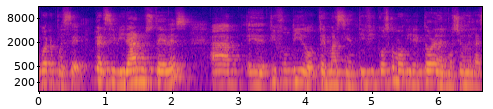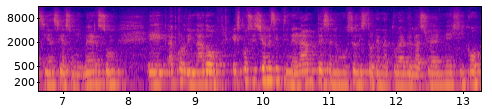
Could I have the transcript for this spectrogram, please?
bueno, pues percibirán ustedes ha difundido temas científicos como directora del Museo de las Ciencias Universum, eh, ha coordinado exposiciones itinerantes en el Museo de Historia Natural de la Ciudad de México,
